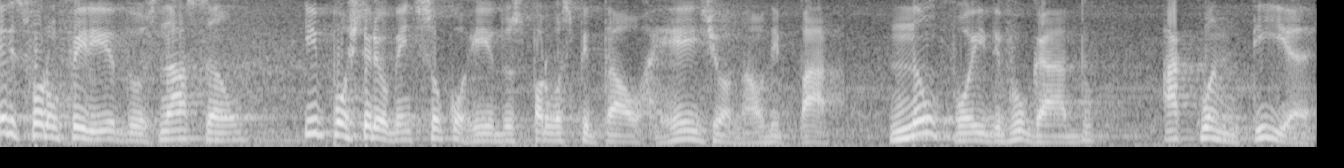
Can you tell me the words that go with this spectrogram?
eles foram feridos na ação e posteriormente socorridos para o Hospital Regional de Pato. Não foi divulgado a quantia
